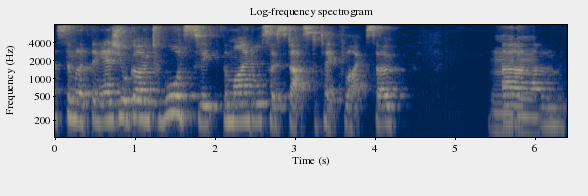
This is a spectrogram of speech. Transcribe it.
a similar thing as you're going towards sleep. The mind also starts to take flight. So. Mm. Um,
